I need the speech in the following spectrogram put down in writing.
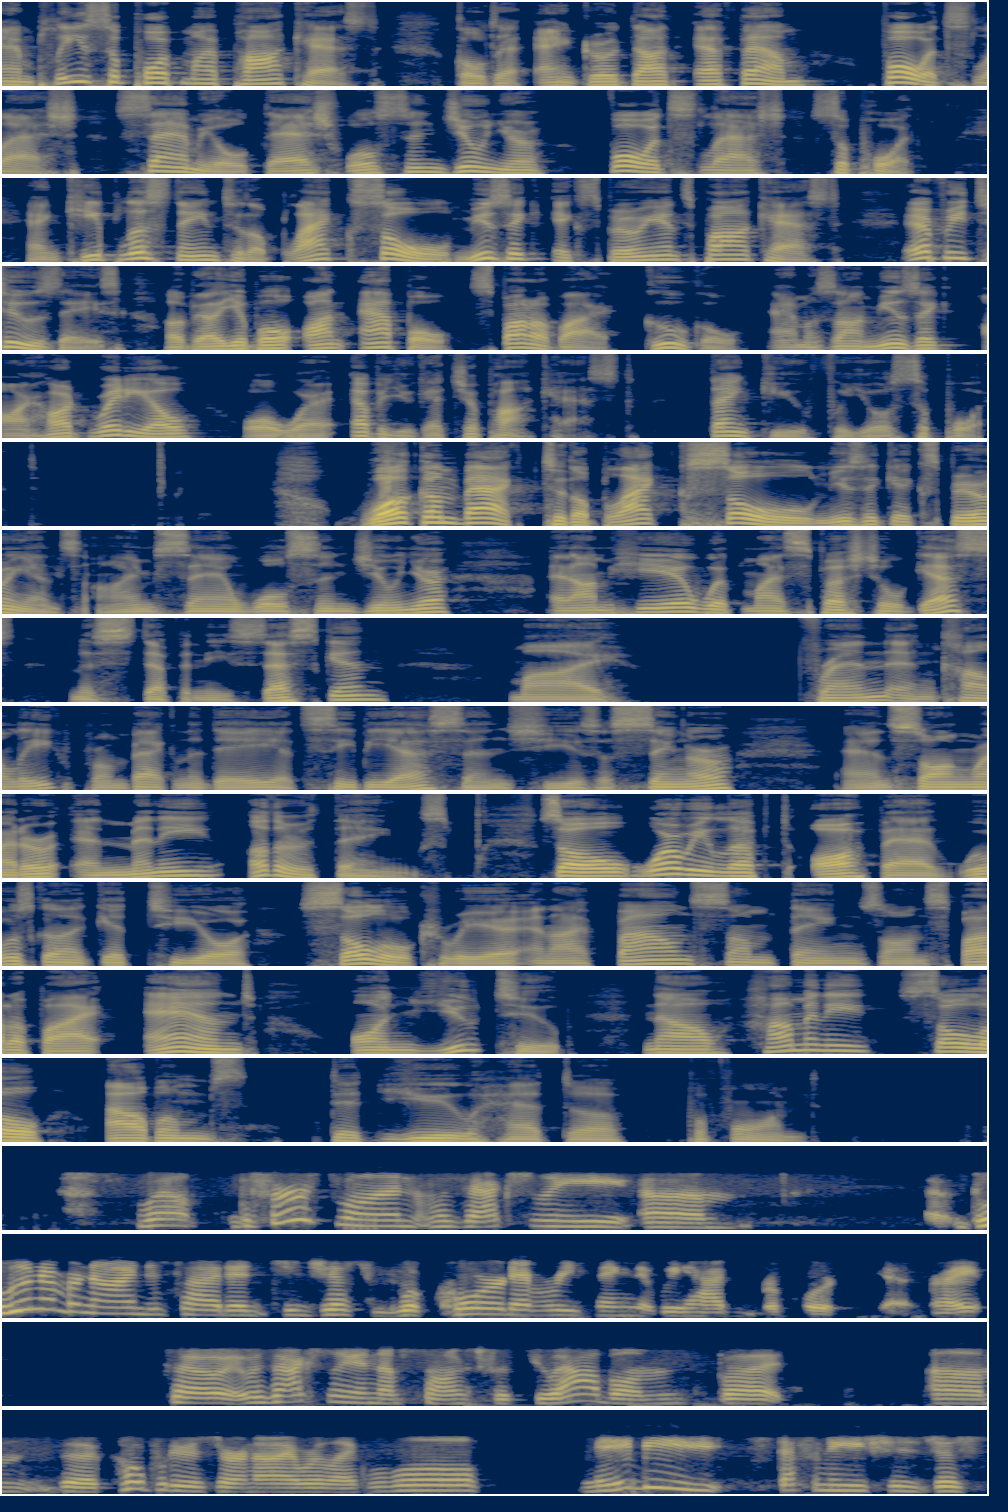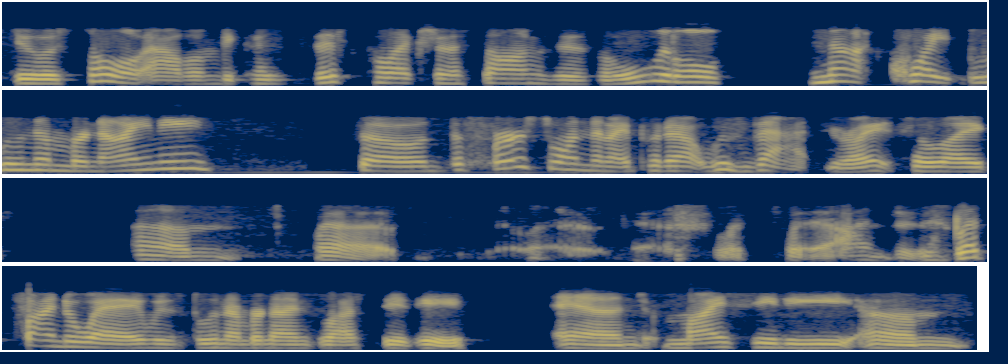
And please support my podcast. Go to anchor.fm forward slash Samuel Dash Wilson Jr. forward slash support. And keep listening to the Black Soul Music Experience podcast every Tuesdays, available on Apple, Spotify, Google, Amazon Music, iHeartRadio, or wherever you get your podcast. Thank you for your support. Welcome back to the Black Soul Music Experience. I'm Sam Wilson Jr., and I'm here with my special guest, Miss Stefanie Seskin, my friend and colleague from back in the day at CBS, and she is a singer and songwriter and many other things. So, where we left off at, we was going to get to your solo career, and I found some things on Spotify and on YouTube. Now, how many solo albums did you had uh, performed? Well, the first one was actually um, uh, Blue Number Nine decided to just record everything that we hadn't recorded yet, right? So it was actually enough songs for two albums, but um, the co-producer and I were like, well, maybe Stefanie should just do a solo album because this collection of songs is a little not quite blue number 90. So the first one that I put out was that, right? So like, um, uh, let's let's find a way was Blue Number Nine's last CD, and my CD, um,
